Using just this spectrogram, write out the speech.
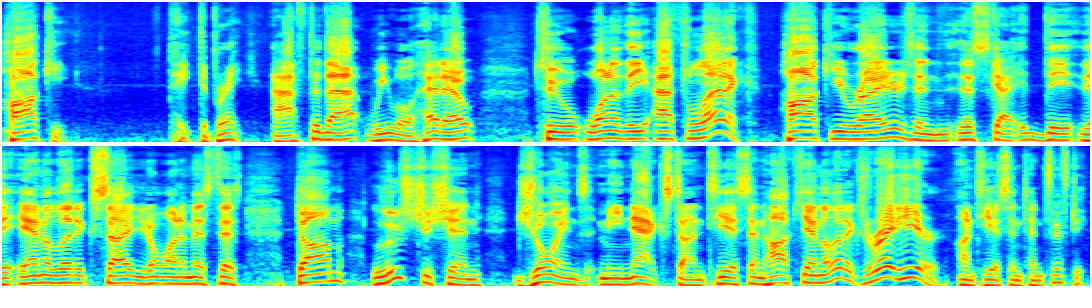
Hockey. Take the break. After that, we will head out to one of the athletic hockey writers, and this guy, the, the analytics side, you don't want to miss this. Dom Luszczyszyn joins me next on TSN Hockey Analytics right here on TSN 1050.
